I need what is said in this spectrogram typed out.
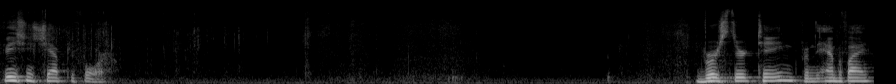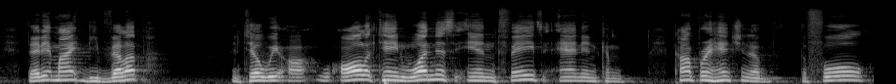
Ephesians chapter 4. Verse 13 from the Amplified, that it might develop until we all attain oneness in faith and in com- comprehension of the full,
